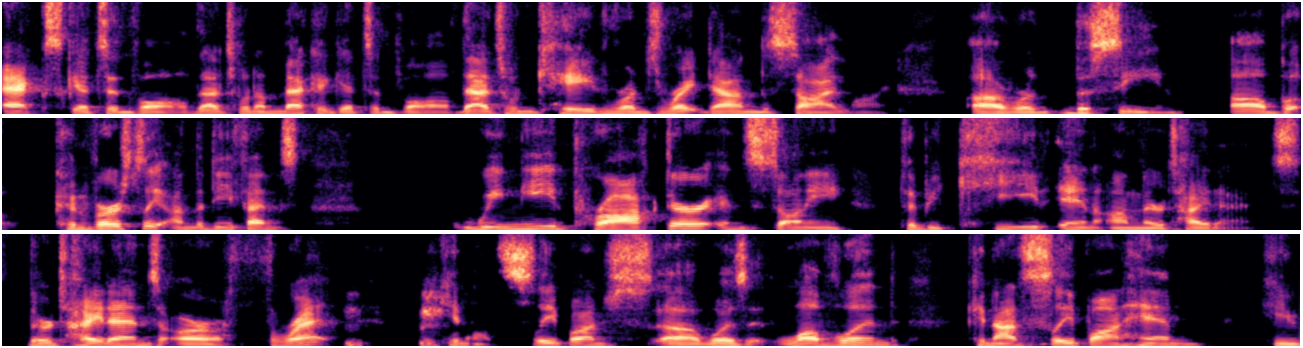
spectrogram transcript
X gets involved. That's when Emeka gets involved. That's when Cade runs right down the sideline, uh, or the seam. Uh, but conversely, on the defense, we need Proctor and Sonny to be keyed in on their tight ends. Their tight ends are a threat. We cannot sleep on. Uh, was it Loveland? Cannot sleep on him. He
